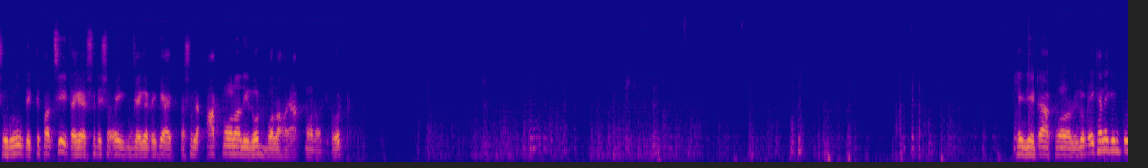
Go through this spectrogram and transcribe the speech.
শুরু দেখতে পাচ্ছি। এটাকে আসলে এই জায়গাটাকে আসলে আকমল আলী রোড বলা হয় আকমল আলী রোড। এই যে এটা আকমল আলী রোড। এখানে কিন্তু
